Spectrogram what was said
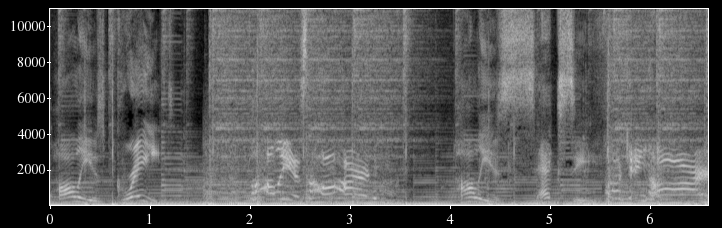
Polly is great. Polly is hard. Polly is sexy. Fucking hard.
